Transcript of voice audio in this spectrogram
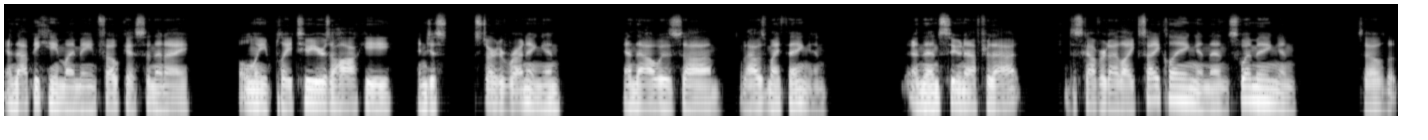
And that became my main focus. And then I only played two years of hockey and just started running and and that was um, that was my thing. And and then soon after that, discovered I like cycling and then swimming and so that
